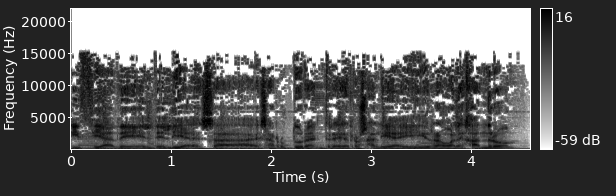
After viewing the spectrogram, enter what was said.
noticia del, del día, esa, esa ruptura entre Rosalía y Raúl Alejandro.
